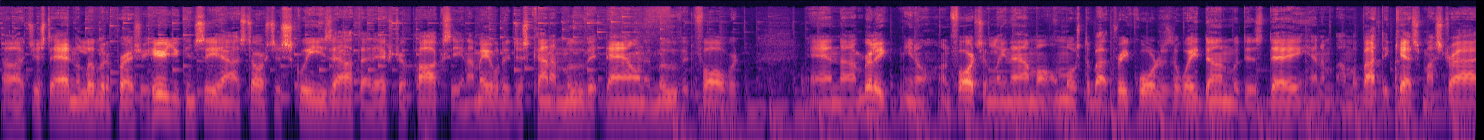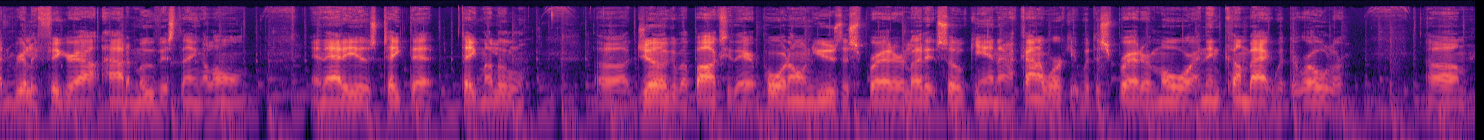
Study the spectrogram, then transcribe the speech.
Uh, just adding a little bit of pressure. Here you can see how it starts to squeeze out that extra epoxy, and I'm able to just kind of move it down and move it forward. And I'm really, you know, unfortunately now I'm almost about three quarters of the way done with this day, and I'm, I'm about to catch my stride and really figure out how to move this thing along. And that is take that, take my little uh, jug of epoxy there, pour it on, use the spreader, let it soak in, and I kind of work it with the spreader more, and then come back with the roller. Um,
